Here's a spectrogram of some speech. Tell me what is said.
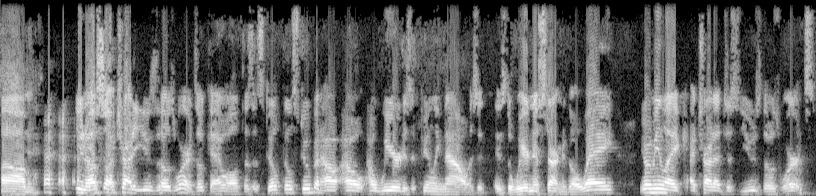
Um, you know, so I try to use those words. Okay, well, does it still feel stupid? How, how, how weird is it feeling now? Is it, is the weirdness starting to go away? You know what I mean? Like, I try to just use those words.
